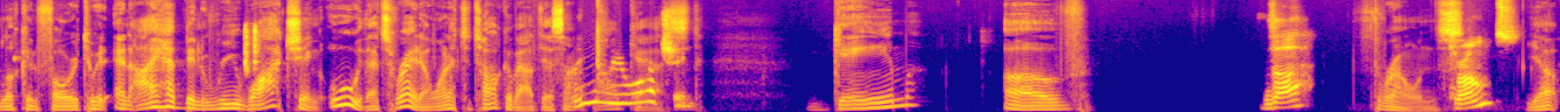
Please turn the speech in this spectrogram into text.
looking forward to it, and I have been rewatching. Ooh, that's right. I wanted to talk about this on What a are podcast. rewatching? Game of The Thrones. Thrones. Yep.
